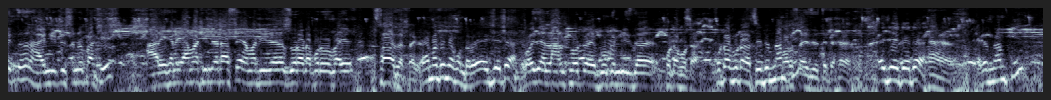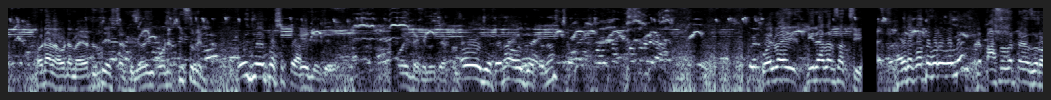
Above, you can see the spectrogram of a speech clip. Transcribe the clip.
দেখতেছেন হাই নিউট্রিশনের পাখি। আর এখানে অ্যামাটিনাটা আছে অ্যামাটিনার জোড়াটা পড়বে ভাই ছয় হাজার টাকা। অ্যামাডিনা কোনটা ভাই? এই যে এটা? ওই যে লাল ঠোঁট বুকের নিচ ফোটা ফোটা। ফোটা ফোটা আছে এটার নাম বড় সাইজের যেটা হ্যাঁ। এই যে এটা এটা? হ্যাঁ হ্যাঁ। এটার নাম কি? ওটা না ওটা না ওটা তো এক্সট্রা ওই ওটা পিছনেরটা। ওই যে ওই পাশেরটা। এই যে যে। ওই দেখেন ওই দেখেন ওই যেটা না ওই যেটা না? কোয়েল ভাই তিন হাজার চাচ্ছি। এটা কত করে বললেন? পাঁচ হাজার টাকা জোড়া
